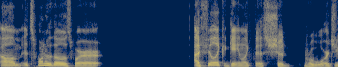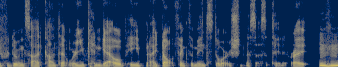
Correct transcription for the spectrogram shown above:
Um, it's one of those where I feel like a game like this should reward you for doing side content where you can get OP, but I don't think the main story should necessitate it, right? Mm-hmm.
